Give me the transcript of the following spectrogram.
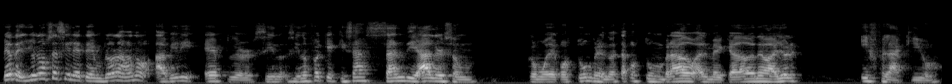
fíjate, yo no sé si le tembló la mano a Billy Epler, si si no fue que quizás Sandy Alderson como de costumbre, no está acostumbrado al mercado de Nueva York y flaqueó.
